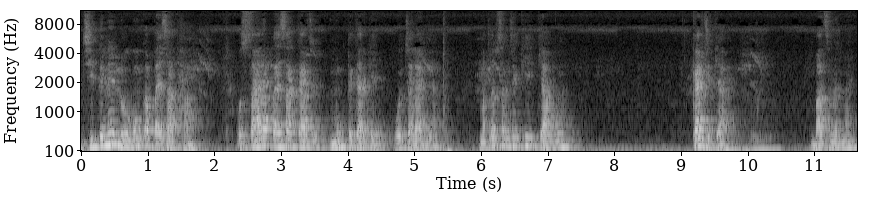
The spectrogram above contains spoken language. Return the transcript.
जितने लोगों का पैसा था, वो सारा पैसा कर्ज मुक्त करके वो चला गया। मतलब समझे कि क्या हुआ? कर्ज क्या है? बात समझ में आई?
